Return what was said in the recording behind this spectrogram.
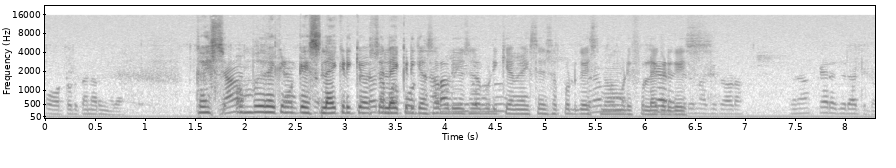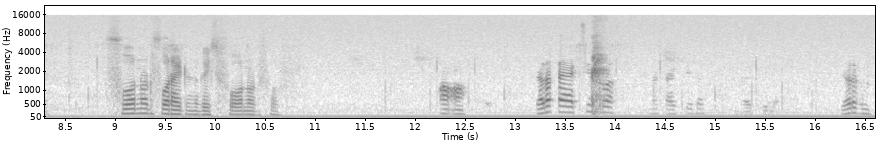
ഫോട്ടോ എടുക്കാൻ ഗൈസ് ഒമ്പത് ലൈക്ക് ഗൈസ് ലൈക്ക് അടിക്കുക. ലൈക്ക് അടിക്കുക. സപ്പോർട്ട് നീ ചെയ്യുക സപ്പോർട്ട് ഇതൊന്ന് ചെയ്യുക മാക്സിമം സപ്പോർട്ട് ഗൈസ് ഇവനെ നോമഡി full like guys. Four nought four ആയിട്ടുണ്ട് ഗൈസ് ഫോർ നോട്ട് ഫോർ എടാ ടാക്സി ഉണ്ടോ ടാക്സി ടാക്സി ഇറക്കണം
